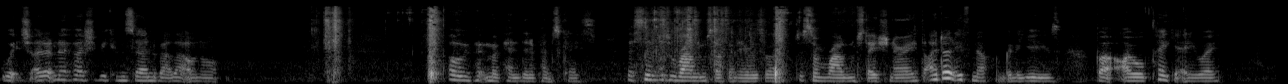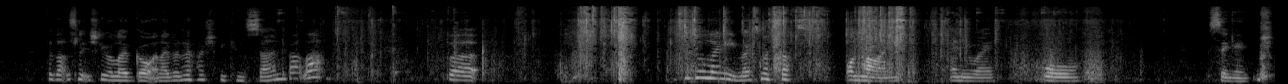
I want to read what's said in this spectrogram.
which I don't know if I should be concerned about that or not. Oh, I'll be putting my pens in a pencil case. There's some just random stuff in here as well, just some random stationery that I don't even know if I'm going to use, but I will take it anyway. But that's literally all I've got, and I don't know if I should be concerned about that. But this is all I need. Most of my stuff's online anyway, or singing.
